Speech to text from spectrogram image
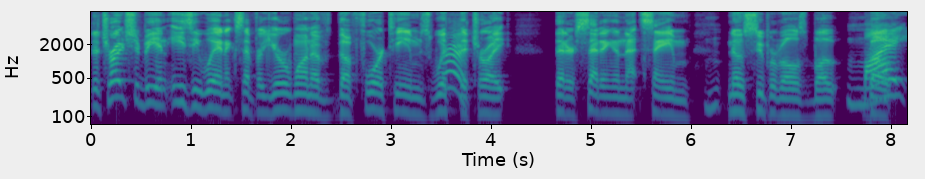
Detroit should be an easy win, except for you're one of the four teams with. Detroit that are setting in that same no Super Bowls boat. My boat.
